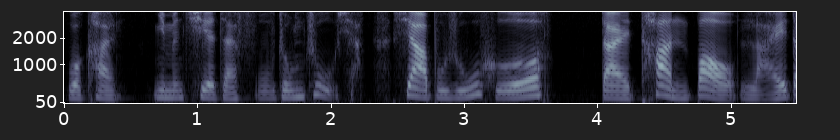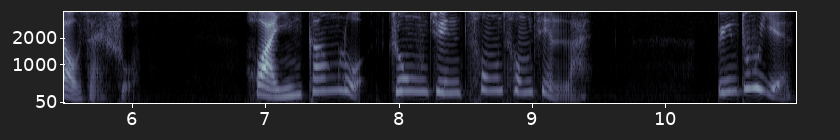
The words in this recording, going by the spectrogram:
我看你们且在府中住下，下步如何，待探报来到再说。”话音刚落，中军匆匆进来：“禀都爷，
